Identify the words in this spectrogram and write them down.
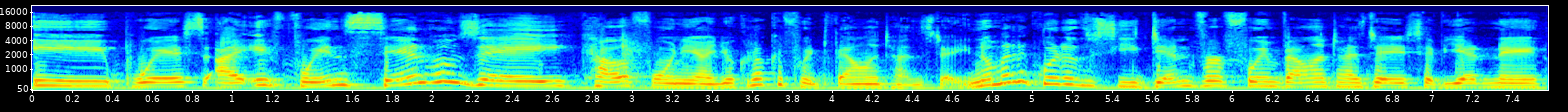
y pues ahí fue en San Jose, California. Yo creo que fue Valentine's Day. No me recuerdo si Denver fue en Valentine's Day ese viernes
